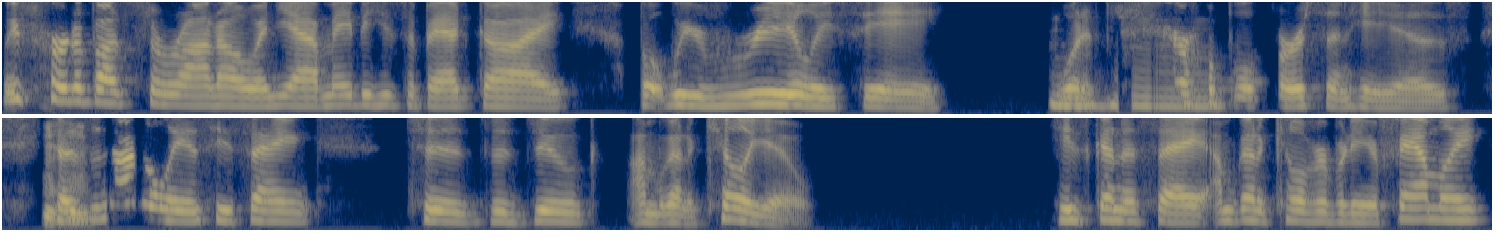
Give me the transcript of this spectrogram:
we've heard about Serrano and yeah, maybe he's a bad guy, but we really see what a Mhm. terrible person he is. Because Mhm. not only is he saying to the Duke, I'm going to kill you, he's going to say, I'm going to kill everybody in your family,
